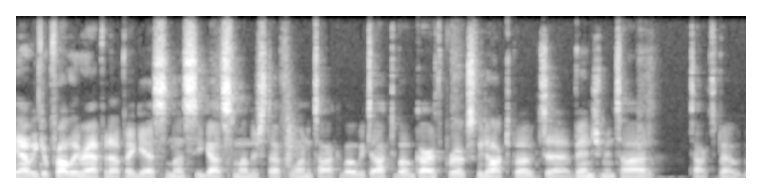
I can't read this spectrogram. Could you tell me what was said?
yeah, we could probably wrap it up, I guess, unless you got some other stuff you want to talk about. We talked about Garth Brooks. We talked about uh, Benjamin Todd. Talked about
